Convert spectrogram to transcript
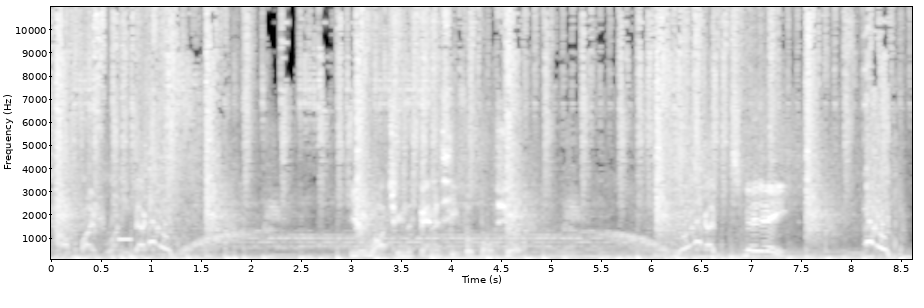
Top five running back. You're watching the Fantasy Football Show. I'm Smitty.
